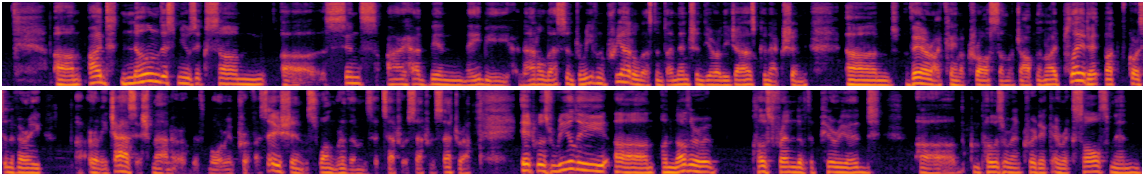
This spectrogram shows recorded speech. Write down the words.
Um, I'd known this music some uh, since I had been maybe an adolescent or even pre-adolescent. I mentioned the early jazz connection, and there I came across some of Joplin. I played it, but of course in a very uh, early jazzish manner with more improvisation, swung rhythms, etc., etc., etc. It was really um, another close friend of the period, uh, composer and critic Eric Salzman,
